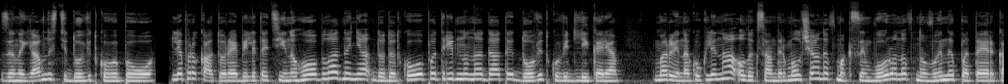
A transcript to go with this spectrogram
за наявності довідку ВПО. Для прокату реабілітаційного обладнання додатково потрібно надати довідку від лікаря. Марина Кукліна, Олександр Молчанов, Максим Воронов. Новини ПТРК.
